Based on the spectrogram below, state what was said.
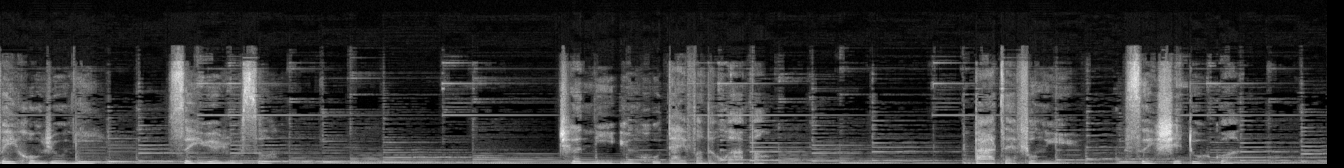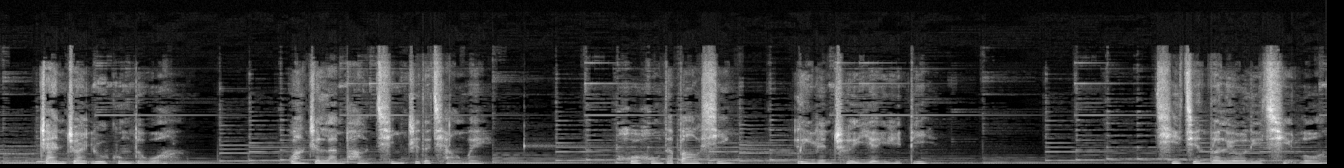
绯红如泥，岁月如梭。春泥晕户待放的花苞，八载风雨，岁时度过。辗转入宫的我，望着蓝旁轻直的蔷薇，火红的苞心，令人垂涎欲滴。其间的流离起落，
